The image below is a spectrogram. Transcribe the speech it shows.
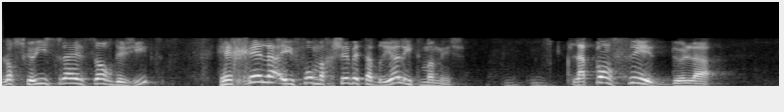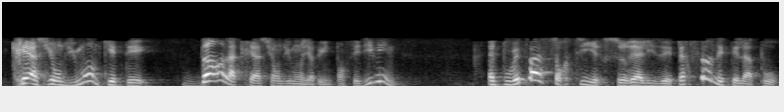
Lorsque Israël sort d'Égypte, Hechela Eifo Marchebet Abrial Itmamesh la pensée de la création du monde qui était dans la création du monde, il y avait une pensée divine. Elle ne pouvait pas sortir, se réaliser. Personne n'était là pour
